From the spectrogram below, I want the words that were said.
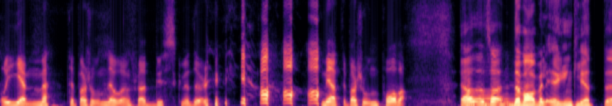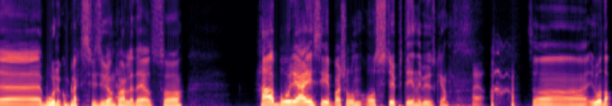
og, hjemmet til personen, det var en svær busk med døler. Mente personen på, da. Ja, altså, det var vel egentlig et uh, boligkompleks, hvis vi kan kalle det. Og så Her bor jeg, sier personen, og stupte inn i busken. Ja. så jo da.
